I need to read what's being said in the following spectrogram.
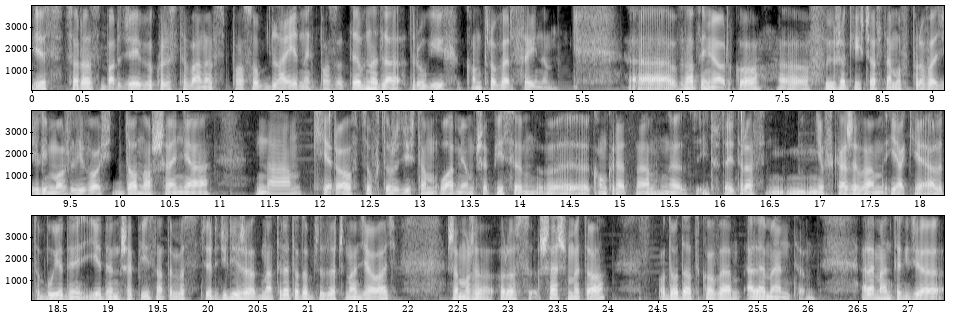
jest coraz bardziej wykorzystywane w sposób dla jednych pozytywny, dla drugich kontrowersyjny. E, W Nowym Jorku e, już jakiś czas temu wprowadzili możliwość donoszenia na kierowców, którzy gdzieś tam łamią przepisy e, konkretne. E, I tutaj teraz nie wskażę wam jakie, ale to był jeden, jeden przepis. Natomiast stwierdzili, że na tyle to dobrze zaczyna działać, że może rozszerzmy to o dodatkowe elementy. Elementy, gdzie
